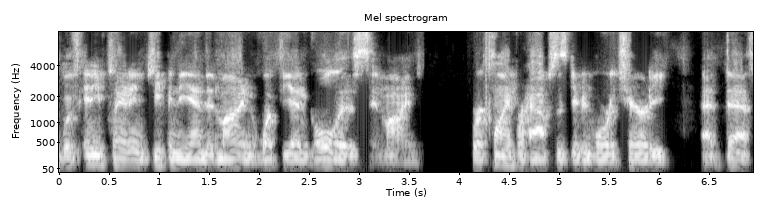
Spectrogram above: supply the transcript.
with any planning, keeping the end in mind, what the end goal is in mind, where a client perhaps is giving more to charity at death,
